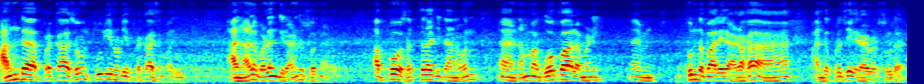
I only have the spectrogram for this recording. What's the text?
அந்த பிரகாசம் சூரியனுடைய பிரகாசம் மாதிரி இருக்கு அதனால வழங்குகிறான்னு சொன்னார் அப்போ சத்ராஜிதானவன் நம்ம கோபாலமணி முகுந்த மாலையில் அழகாக அந்த குலசேகராவர் சொல்கிறார்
